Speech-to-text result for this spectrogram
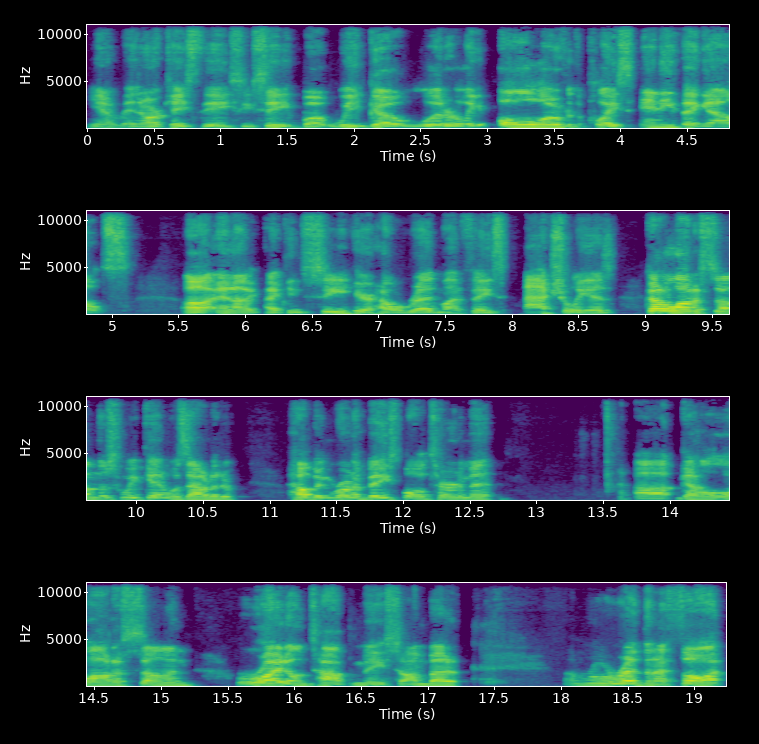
you know, in our case, the ACC, but we go literally all over the place, anything else. Uh, and I, I can see here how red my face actually is. Got a lot of sun this weekend, was out at a, helping run a baseball tournament. Uh, got a lot of sun right on top of me. So I'm about, I'm real red than I thought.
